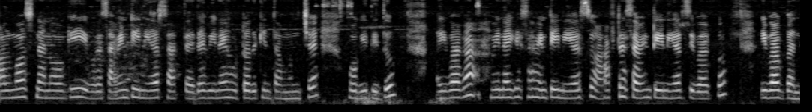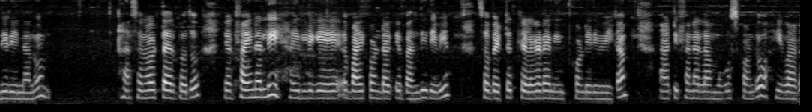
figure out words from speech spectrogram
ಆಲ್ಮೋಸ್ಟ್ ನಾನು ಹೋಗಿ ಇವಾಗ ಸೆವೆಂಟೀನ್ ಇಯರ್ಸ್ ಆಗ್ತಾಯಿದೆ ವಿನಯ್ ಹುಟ್ಟೋದಕ್ಕಿಂತ ಮುಂಚೆ ಹೋಗಿದ್ದಿದ್ದು. ಇವಾಗ ವಿನಯ್ಗೆ seventeen years after seventeen years ಇವಾಗ ಇವಾಗ ಬಂದಿದ್ದೀನಿ ನಾನು. ಸೊ ನೋಡ್ತಾ ಇರ್ಬೋದು. ಇವಾಗ ಫೈನಲಿ ಇಲ್ಲಿಗೆ ಬಾಯ್ಕೊಂಡಕ್ಕೆ ಬಂದಿದ್ದೀವಿ. ಸೊ ಬೆಟ್ಟದ ಕೆಳಗಡೆ ನಿಂತ್ಕೊಂಡಿದ್ದೀವಿ ಈಗ. ಟಿಫನ್ ಎಲ್ಲ ಮುಗಿಸ್ಕೊಂಡು ಇವಾಗ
